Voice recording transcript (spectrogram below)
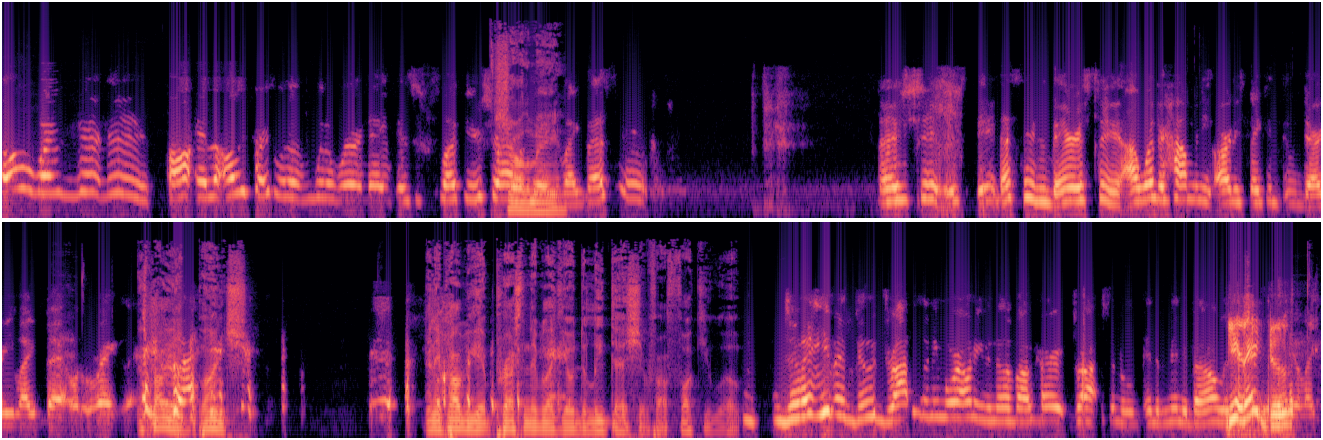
Like, oh my goodness. All, and the only person with a with a weird name is fucking Charlamagne. Charlamagne. Like that's it. That shit is it. That's embarrassing. I wonder how many artists they could do dirty like that on a regular. It's probably a bunch. And they probably get pressed and they be like, yo, delete that shit if I fuck you up. Do they even do drops anymore? I don't even know if I've heard drops in a, in a minute, but I don't Yeah, listen they to do. like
